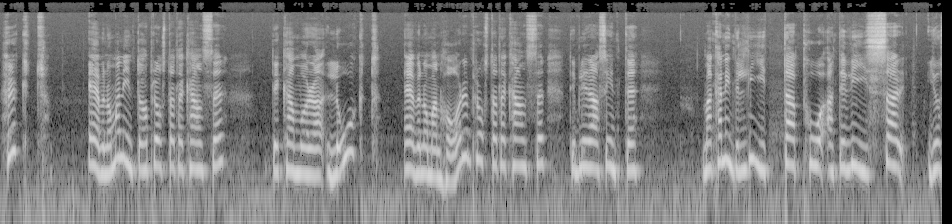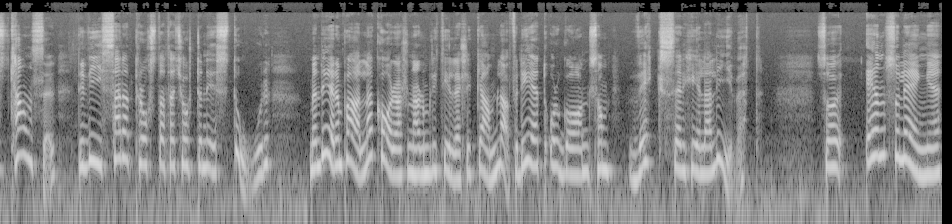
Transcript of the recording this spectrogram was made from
högt även om man inte har prostatacancer. Det kan vara lågt även om man har en prostatacancer. Det blir alltså inte man kan inte lita på att det visar just cancer. Det visar att prostatakörteln är stor. Men det är den på alla karlar när de blir tillräckligt gamla. För det är ett organ som växer hela livet. Så än så länge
